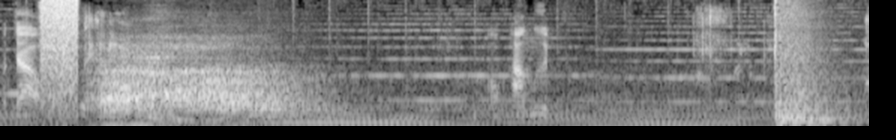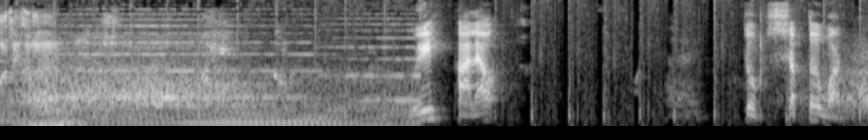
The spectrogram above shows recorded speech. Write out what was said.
พระเจ้า เอาพางมืด บอกใส่สมองวิผ่านแล้วจบ chapter 1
